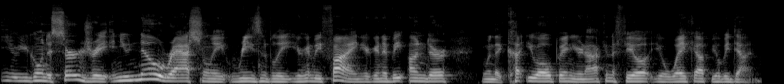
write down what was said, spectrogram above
you you go into surgery and you know rationally, reasonably, you're going to be fine. You're going to be under. When they cut you open, you're not going to feel it. You'll wake up, you'll be done.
